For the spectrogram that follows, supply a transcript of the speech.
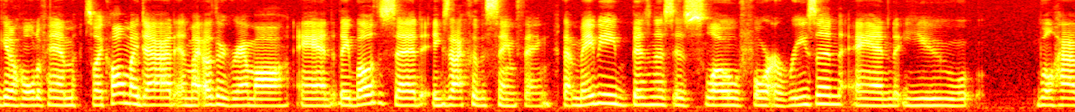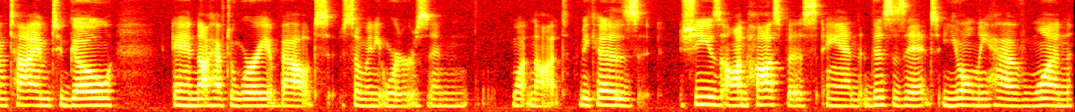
get a hold of him. So I called my dad and my other grandma, and they both said exactly the same thing that maybe business is slow for a reason, and you will have time to go and not have to worry about so many orders and whatnot because she's on hospice and this is it. You only have one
